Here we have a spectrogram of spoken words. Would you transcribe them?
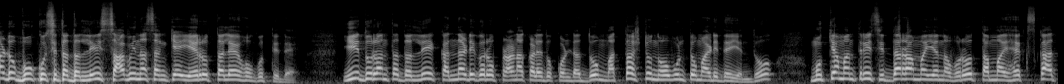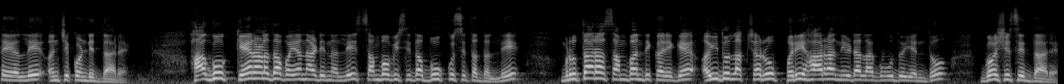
ವಯನಾಡು ಭೂಕುಸಿತದಲ್ಲಿ ಸಾವಿನ ಸಂಖ್ಯೆ ಏರುತ್ತಲೇ ಹೋಗುತ್ತಿದೆ. ಈ ದುರಂತದಲ್ಲಿ ಕನ್ನಡಿಗರು ಪ್ರಾಣ ಕಳೆದುಕೊಂಡದ್ದು ಮತ್ತಷ್ಟು ನೋವುಂಟು ಮಾಡಿದೆ ಎಂದು ಮುಖ್ಯಮಂತ್ರಿ ಸಿದ್ದರಾಮಯ್ಯನವರು ತಮ್ಮ ಹೆಕ್ಸ್ ಖಾತೆಯಲ್ಲಿ ಹಂಚಿಕೊಂಡಿದ್ದಾರೆ. ಹಾಗೂ ಕೇರಳದ ವಯನಾಡಿನಲ್ಲಿ ಸಂಭವಿಸಿದ ಭೂಕುಸಿತದಲ್ಲಿ ಮೃತರ ಸಂಬಂಧಿಕರಿಗೆ ಐದು ಲಕ್ಷ ರು ಪರಿಹಾರ ನೀಡಲಾಗುವುದು ಎಂದು ಘೋಷಿಸಿದ್ದಾರೆ.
